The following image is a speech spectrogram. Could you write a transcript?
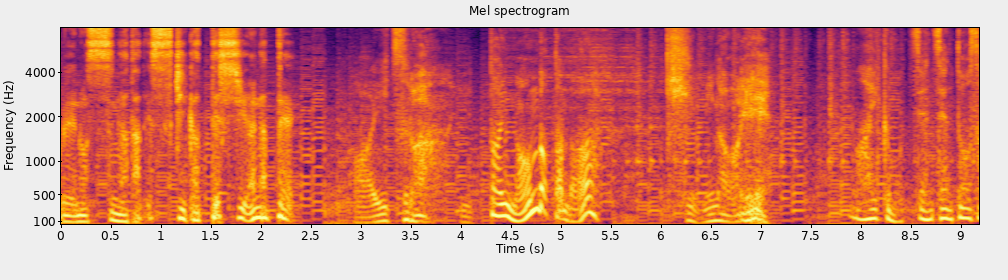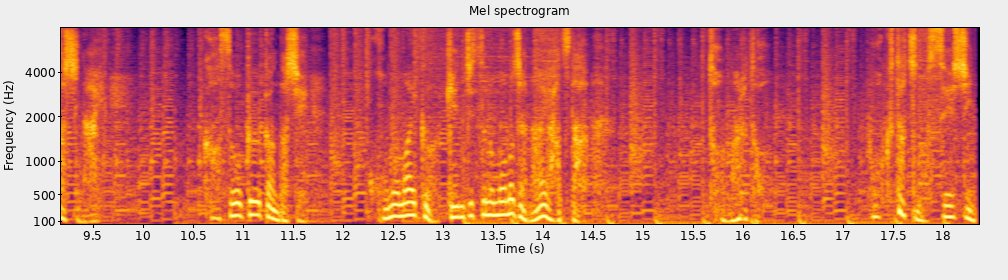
俺の姿で好き勝手しやがって。あいつら一体何だったんだ？気味が悪い。マイクも全然動作しない。仮想空間だしこのマイクは現実のものじゃないはずだ僕たちの精神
